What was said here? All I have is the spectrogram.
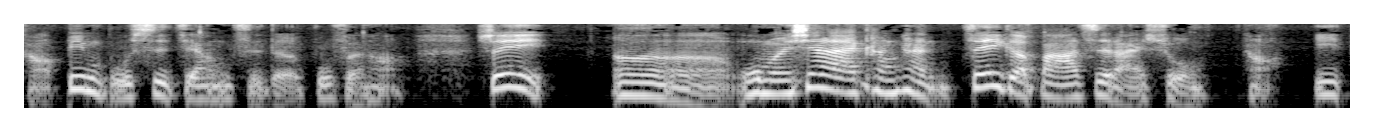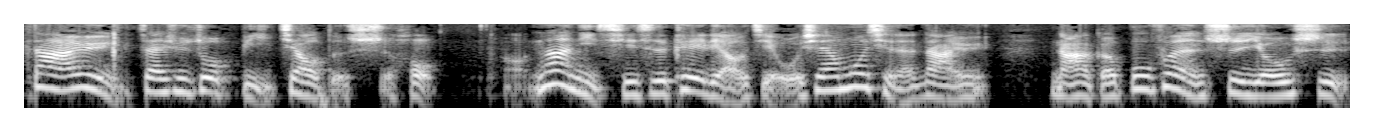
好，并不是这样子的部分哈。所以，嗯，我们先来看看这个八字来说，好，以大运再去做比较的时候。好，那你其实可以了解，我现在目前的大运哪个部分是优势？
